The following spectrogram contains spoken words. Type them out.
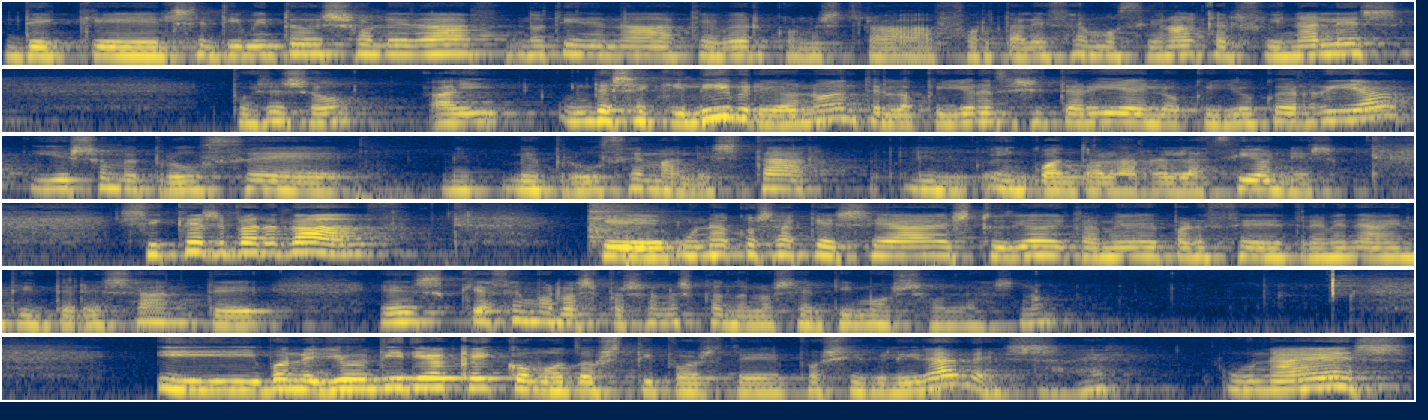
de que el sentimiento de soledad no tiene nada que ver con nuestra fortaleza emocional, que al final es, pues eso, hay un desequilibrio ¿no? entre lo que yo necesitaría y lo que yo querría, y eso me produce, me, produce malestar en, cuanto a las relaciones. Sí que es verdad que una cosa que se ha estudiado y que a mí me parece tremendamente interesante es qué hacemos las personas cuando nos sentimos solas, ¿no? Y bueno, yo diría que hay como dos tipos de posibilidades. Una es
